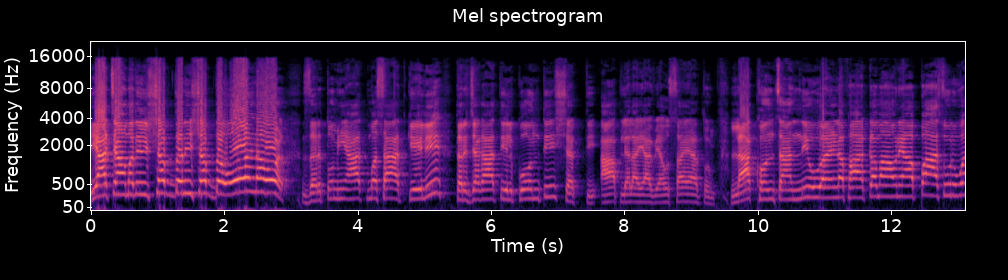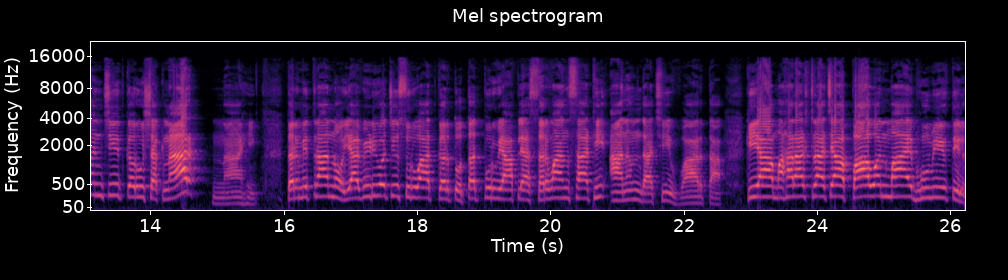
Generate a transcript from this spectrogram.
याच्यामधील शब्द निशब्द ओळ न ओळ जर तुम्ही आत्मसात केली तर जगातील कोणती शक्ती आपल्याला या व्यवसायातून लाखोंचा निव्वळ नफा कमावण्यापासून वंचित करू शकणार नाही. तर मित्रांनो या व्हिडिओची सुरुवात करतो. तत्पूर्वी आपल्या सर्वांसाठी आनंदाची वार्ता. की या महाराष्ट्राच्या पावन मायभूमीतील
